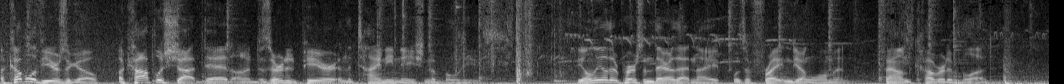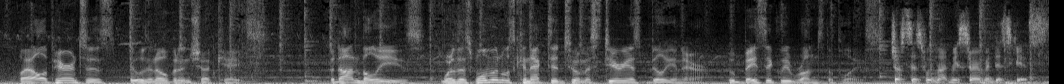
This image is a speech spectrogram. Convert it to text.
A couple of years ago, a cop was shot dead on a deserted pier in the tiny nation of Belize. The only other person there that night was a frightened young woman, found covered in blood. By all appearances, it was an open and shut case. But not in Belize, where this woman was connected to a mysterious billionaire who basically runs the place. Justice will not be served in this case.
